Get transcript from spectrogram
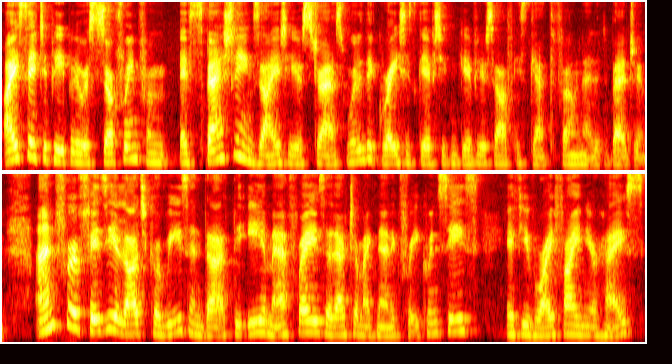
I say to people who are suffering from especially anxiety or stress, one of the greatest gifts you can give yourself is get the phone out of the bedroom. And for a physiological reason that the EMF waves, electromagnetic frequencies, if you've Wi Fi in your house,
